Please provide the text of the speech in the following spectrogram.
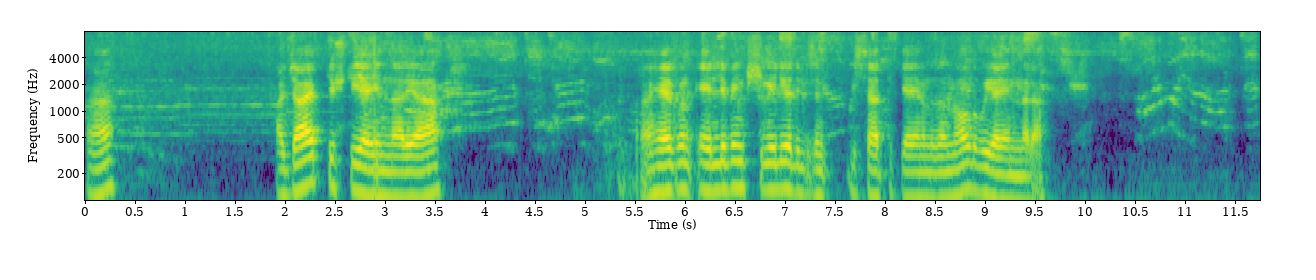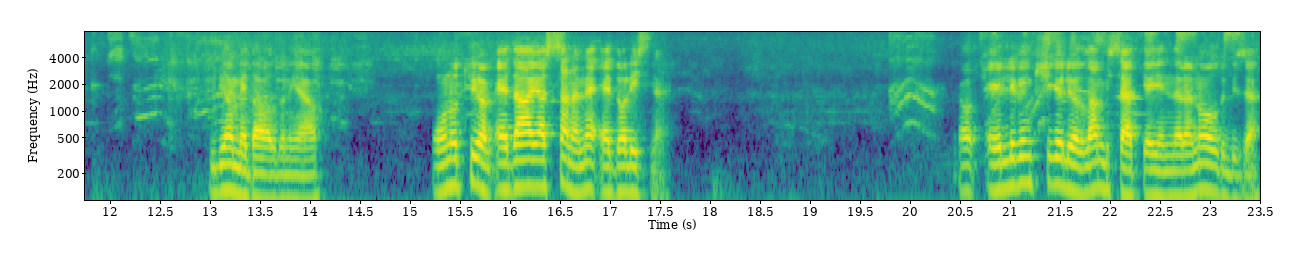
Ha? Acayip düştü yayınlar ya. Her gün 50 bin kişi geliyordu bizim bir saatlik yayınımıza. Ne oldu bu yayınlara? Biliyorum Eda olduğunu ya. Unutuyorum. Eda yazsana ne? Edolis ne? Yok, 50 bin kişi geliyordu lan bir saat yayınlara. Ne oldu bize?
